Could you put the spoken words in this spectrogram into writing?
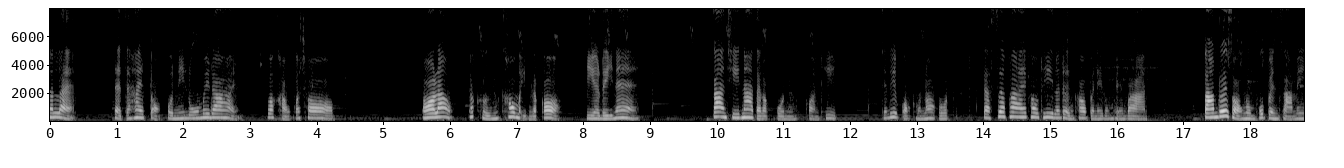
นั่นแหละ แต่จะให้สองคนนี้รู้ไม่ได้ ว่าเขาก็ชอบ พอแล้วถ้าขืนเข้ามาอีกแล้วก็เกียรีแน่ ก้านชี้หน้าแต่ละคนก่อนที่จะรีบออกมานอกรถจัดเสื้อผ้าให้เข้าที่แล้วเดินเข้าไปในโรงพยาบาล ตามด้วยสองหนุ่มผู้เป็นสามี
